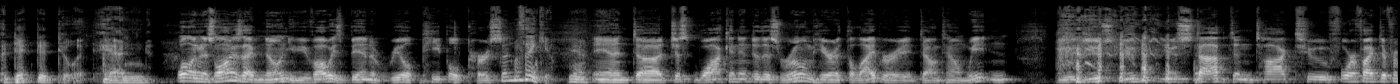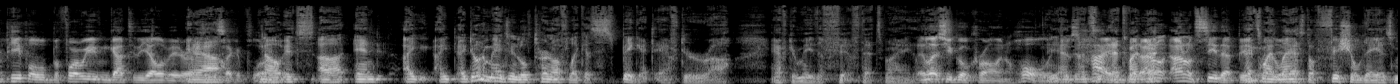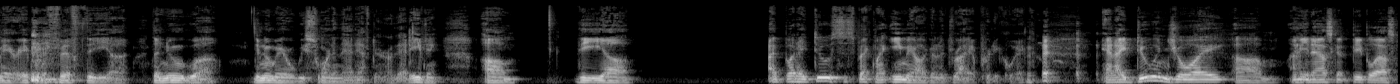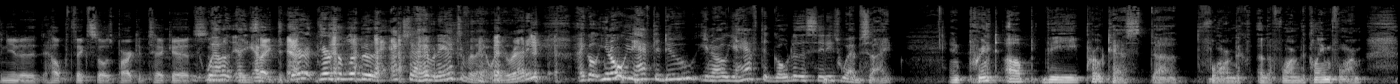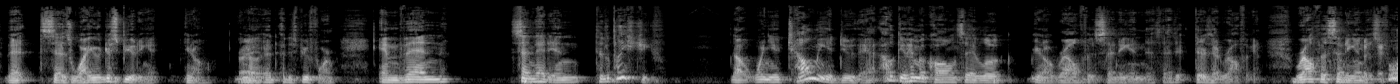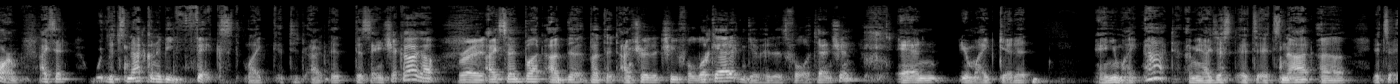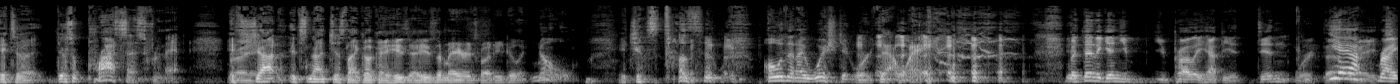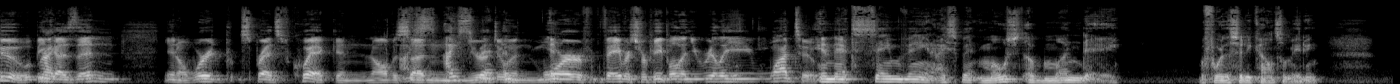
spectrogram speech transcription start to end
addicted to it and. Well, and as long as I've known you, you've always been a real people person. Well, thank you. Yeah. And uh, just walking into this room here at the library in downtown Wheaton, you, you, you, you stopped and talked to four or five different people before we even got to the elevator up to the second floor. No, it's uh, and I, I I don't imagine it'll turn off like a spigot after uh, after May the fifth. That's my Unless you go crawl in a hole and Yeah, just that's- hide. that's but my- I don't. I don't see that being. that's my you. last official day as mayor. April the fifth. The uh, the new uh, the new mayor will be sworn in that afternoon or that evening. Um, the uh, I, but I do suspect my email are going to dry up pretty quick, and I do enjoy. Um, I mean, asking people asking you to help fix those parking tickets. Well, things I- like there, there's a little bit of actually. I have an answer for that. one. you're ready, I go. You know what you have to do? You know, you have to go to the city's website and print up the protest uh, form, the, uh, the form, the claim form that says why you're disputing it. You know, you know, a, a dispute form, and then send that in to the police chief. Now, when you tell me to do that, I'll give him a call and say, look, you know, Ralph is sending in this. There's that Ralph again. Ralph is sending in this form. I said, it's not going to be fixed. Like, uh, this ain't Chicago. Right. I said, but, uh, the, but the, I'm sure the chief will look at it and give it his full attention and you might get it and you might not. I mean, I just, it's, it's not, a it's it's a, there's a process for that. It's Right. shot, it's not just like, okay, he's, he's the mayor's buddy, do it. No, it just doesn't. oh, that I wished it worked that way. But then again, you you're probably happy it didn't work that Yeah, way right, too, right. because then you know word spreads quick, and all of a sudden I you're spent- doing more favors for people than you really want to. In that same vein, I spent most of Monday before the city council meeting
